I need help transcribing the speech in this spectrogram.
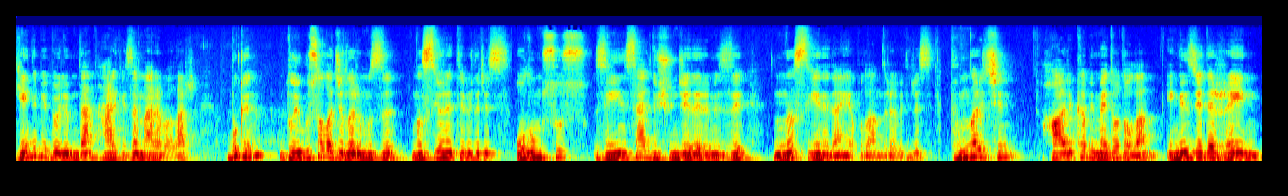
Yeni bir bölümden herkese merhabalar. Bugün duygusal acılarımızı nasıl yönetebiliriz? Olumsuz zihinsel düşüncelerimizi nasıl yeniden yapılandırabiliriz? Bunlar için harika bir metot olan İngilizce'de RAIN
